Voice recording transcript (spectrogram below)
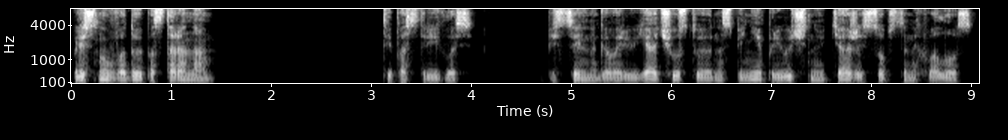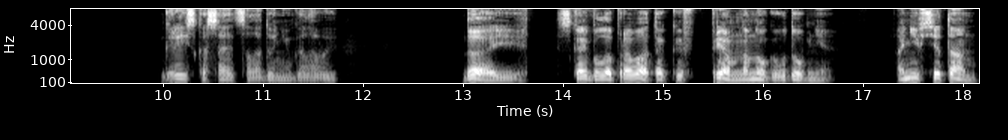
плеснув водой по сторонам. Ты постриглась. Бесцельно говорю я, чувствуя на спине привычную тяжесть собственных волос. Грейс касается ладонью головы. Да, и Скай была права, так и впрямь намного удобнее. Они все там»,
